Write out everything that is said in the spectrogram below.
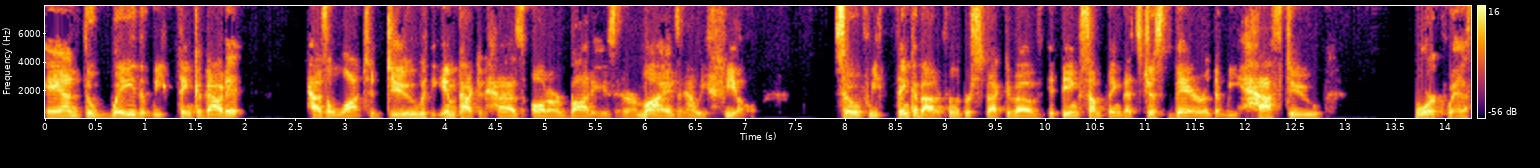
And the way that we think about it has a lot to do with the impact it has on our bodies and our minds and how we feel. So if we think about it from the perspective of it being something that's just there that we have to work with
